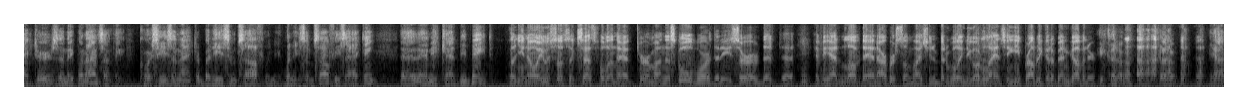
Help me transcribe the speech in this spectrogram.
actors and they put on something. Of course, he's an actor, but he's himself. When, when he's himself, he's acting, uh, and he can't be beat. Well, you know, he was so successful in that term on the school board that he served that uh, if he hadn't loved Ann Arbor so much and had been willing to go to Lansing, he probably could have been governor. He could have. could have. Yeah.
